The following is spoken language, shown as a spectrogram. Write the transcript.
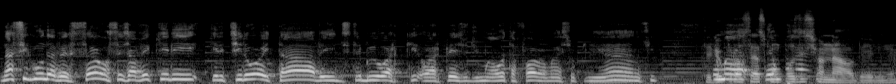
Na segunda versão, você já vê que ele, que ele tirou a oitava e distribuiu o arpejo de uma outra forma, mais chopiniana, assim. Seria uma, o processo composicional dele, né?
